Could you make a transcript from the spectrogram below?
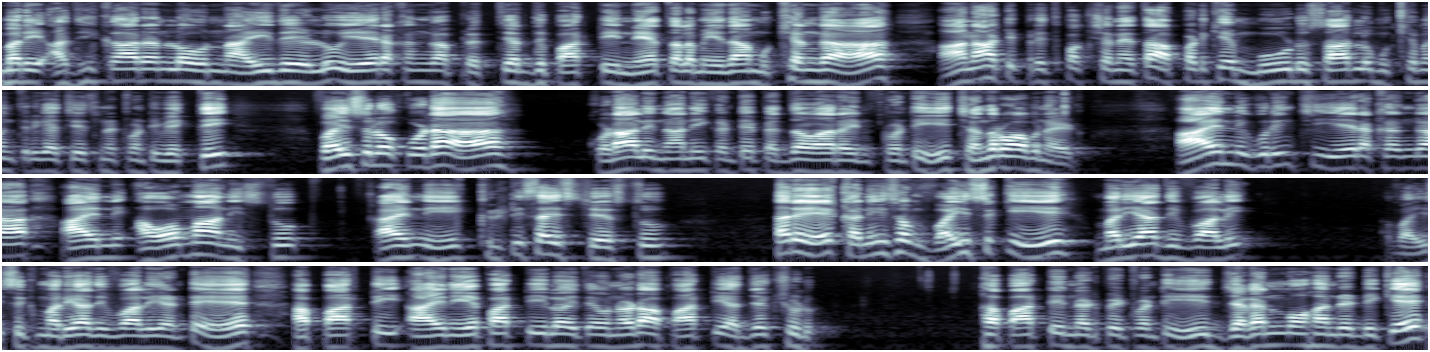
మరి అధికారంలో ఉన్న ఐదేళ్ళు ఏ రకంగా ప్రత్యర్థి పార్టీ నేతల మీద ముఖ్యంగా ఆనాటి ప్రతిపక్ష నేత అప్పటికే మూడు సార్లు ముఖ్యమంత్రిగా చేసినటువంటి వ్యక్తి వయసులో కూడా కొడాలి నాని కంటే పెద్దవారైనటువంటి చంద్రబాబు నాయుడు. ఆయన్ని గురించి ఏ రకంగా ఆయన్ని అవమానిస్తూ ఆయన్ని క్రిటిసైజ్ చేస్తూ అరే కనీసం వయసుకి మర్యాద ఇవ్వాలి. వయసుకి మర్యాద ఇవ్వాలి అంటే ఆ పార్టీ ఆయన ఏ పార్టీలో అయితే ఉన్నాడో ఆ పార్టీ అధ్యక్షుడు. ఆ పార్టీ నడిపేటువంటి జగన్మోహన్ రెడ్డికే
